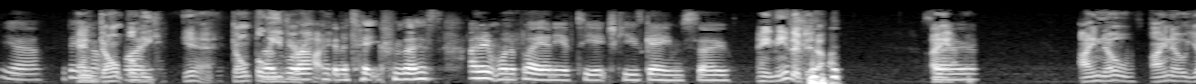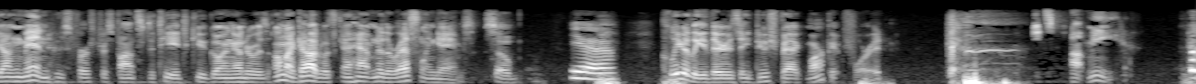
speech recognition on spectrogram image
Yeah. And don't my- believe, yeah, don't That's believe what your I'm hype. going to take from this. I didn't want to play any of THQ's games, so Hey, neither did I. I- so I know, I know young men whose first response to THQ going under was, oh my god, what's going to happen to the wrestling games? So yeah. Clearly there is a douchebag market for it. it's not me.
